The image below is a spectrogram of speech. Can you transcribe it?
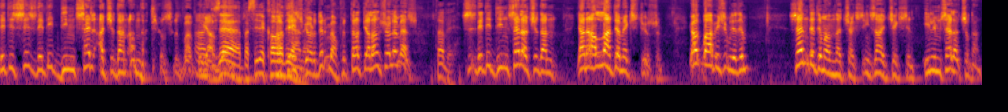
Dedi siz dedi dinsel açıdan anlatıyorsunuz. Bak bu Ha, güzel. Basile kavradı Ateist yani. gördün mü? Fıtrat yalan söylemez. Tabii. Siz dedi dinsel açıdan yani Allah demek istiyorsun. Yok be abiciğim dedim. Sen dedim anlatacaksın, izah edeceksin. ilimsel açıdan.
